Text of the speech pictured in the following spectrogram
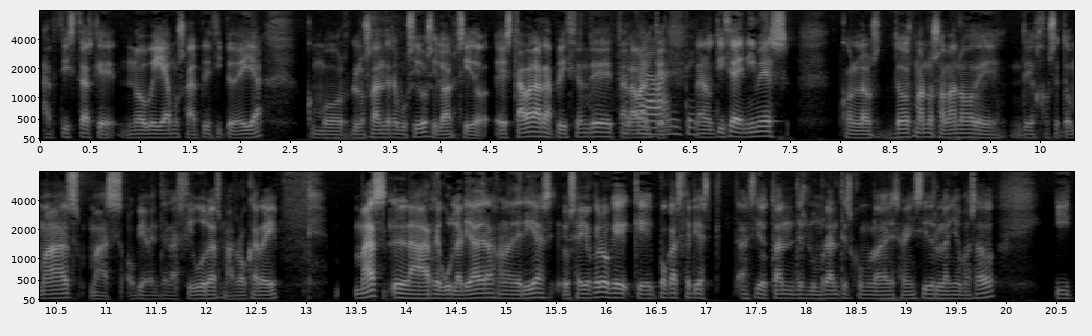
artistas que no veíamos al principio de ella como los grandes revulsivos y lo han sido. Estaba la reaparición de Talavante, la noticia de Nimes con los dos manos a mano de, José Tomás, más obviamente las figuras, más Roca Rey, más la regularidad de las ganaderías. O sea, yo creo que, pocas ferias han sido tan deslumbrantes como la de San Isidro el año pasado y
